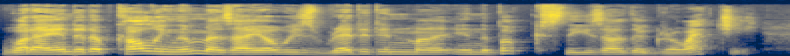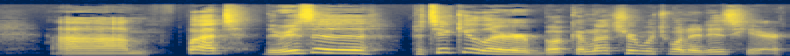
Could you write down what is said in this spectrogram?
what I ended up calling them, as I always read it in my in the books. These are the Groaci. Um, but there is a particular book, I'm not sure which one it is here,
